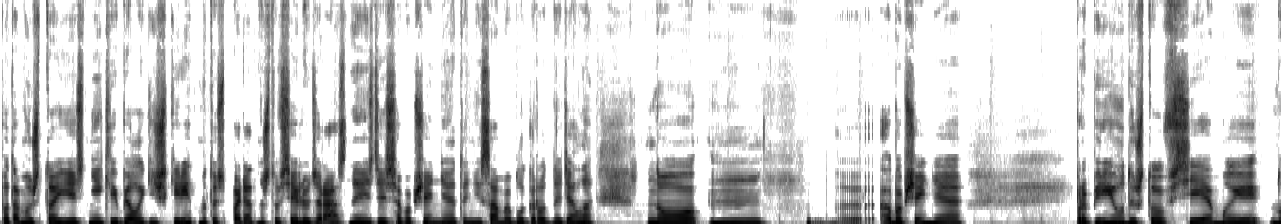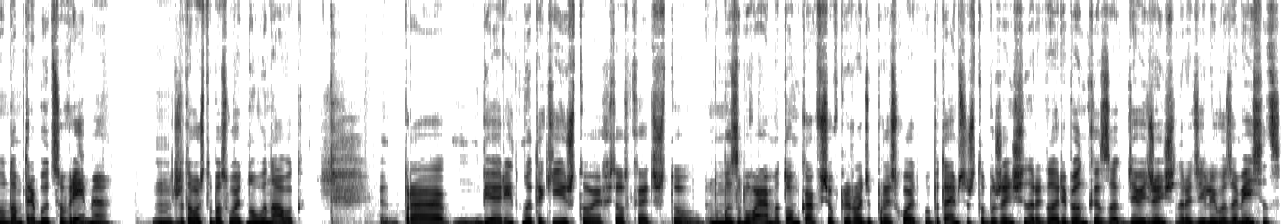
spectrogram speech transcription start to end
Потому что есть некие биологические ритмы, то есть понятно, что все люди разные, здесь обобщение это не самое благородное дело, но м- обобщение про периоды, что все мы, ну, нам требуется время для того, чтобы освоить новый навык. Про биоритмы такие, что я хотела сказать, что ну, мы забываем о том, как все в природе происходит. Мы пытаемся, чтобы женщина родила ребенка, за 9 женщин родили его за месяц,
